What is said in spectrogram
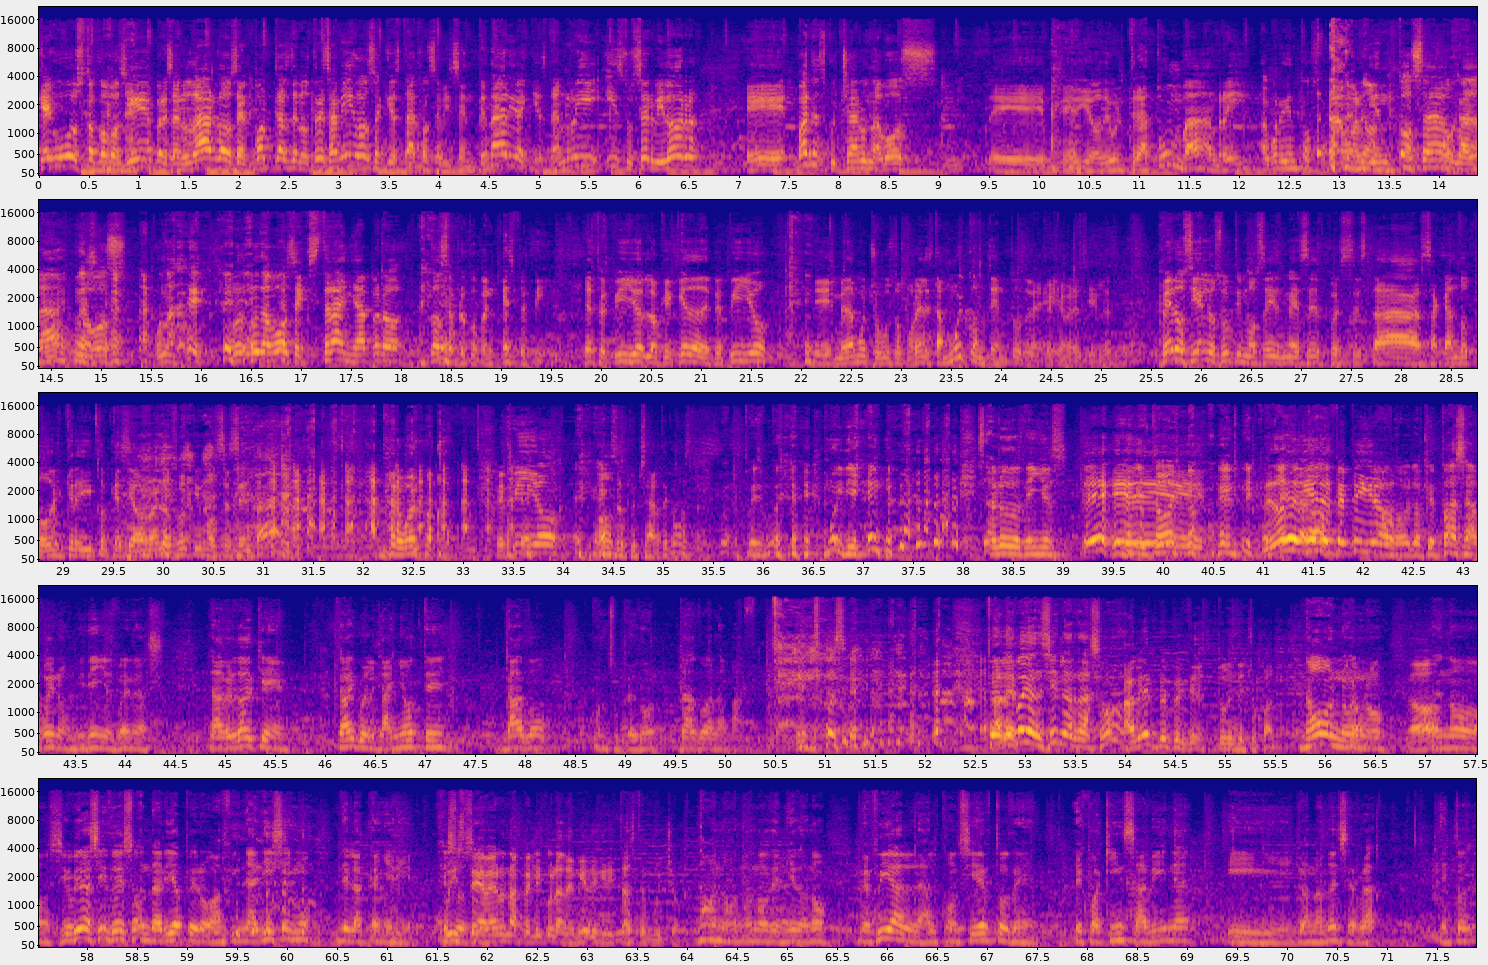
Qué gusto, como siempre, saludarlos. El podcast de los tres amigos. Aquí está José Bicentenario, aquí está Henry y su servidor. Eh, van a escuchar una voz eh, medio de ultratumba, Henry. Aguardientosa. Aguardientosa, No, ojalá. una voz, una, una voz extraña, pero no se preocupen, es Pepillo. Es Pepillo, lo que queda de Pepillo, eh, me da mucho gusto por él, está muy contento, déjenme decirles. Pero sí en los últimos seis meses, pues está sacando todo el crédito que se ahorró en los últimos 60 años. Pero bueno, Pepillo, vamos a escucharte, ¿cómo estás? Pues muy bien. Saludos, niños. ¡Eh! ¿De dónde vienes, Pepillo? lo que pasa, bueno, mis niños, buenas. La verdad que traigo el gañote dado, con su perdón, dado a la mano. Entonces, pero A les ver. voy a decir la razón. A ver, Pepe, que estuviste chupando. No, no, no, ¿No? no. si hubiera sido eso, andaría, pero afinadísimo de la cañería. Fuiste sí. a ver una película de miedo y gritaste mucho. No, no, no, no, de miedo, no. Me fui al, al concierto de, de Joaquín Sabina y Joan Manuel Serrat. Y entonces,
